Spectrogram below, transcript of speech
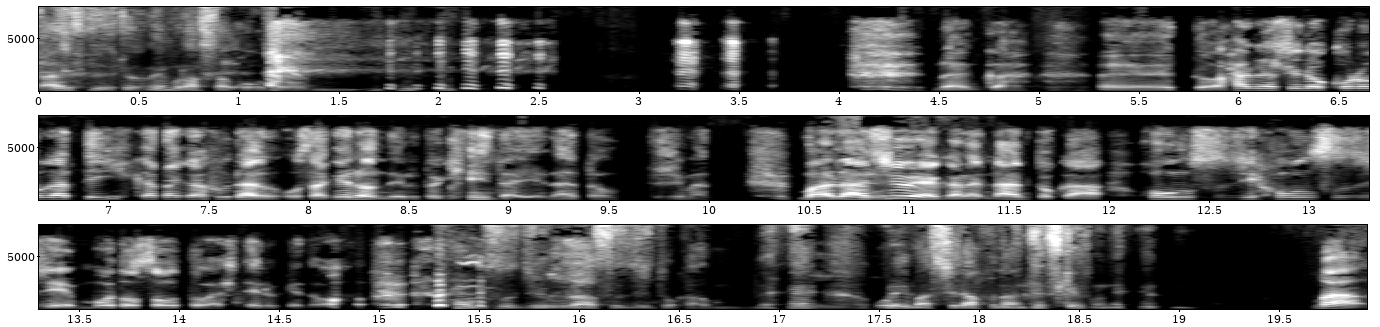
大好きですけどね、村下構造。なんか、えーっと、話の転がっていき方が普段お酒飲んでる時みたいやなと思ってしまって。まあ、ラジオやからなんとか本筋本筋へ戻そうとはしてるけど。本筋、裏筋とかもね。うん 俺今、シラフなんですけどね。まあ、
